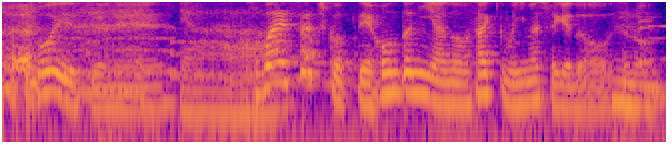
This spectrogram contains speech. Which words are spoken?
すごいですよね。やー。小林幸子って本当にあのさっきも言いましたけどその、うん。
